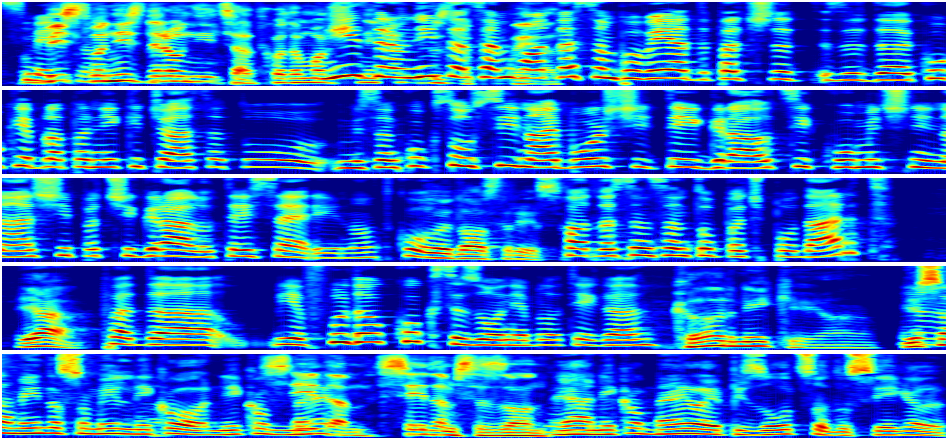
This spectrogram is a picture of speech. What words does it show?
smešno. bistvu ni zdravnica, tako da moraš. Ni zdravnica, sem povedati. hotela sem povedati, da, pač, da, da, da koliko je bila pa nekaj časa to, mislim, koliko so vsi najboljši te igravci, komični naši pač igrali v tej seriji. No, To tako. je dosti res. Hotela sem, sem to pač poudariti, Ja, pa da je ful dolg, koliko sezon je bilo tega. kar nekaj. Ja. Jaz samo vem, da so imeli neko, neko, me, Sedem, sedem sezon. ja, neko mejo epizod, so dosegali.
